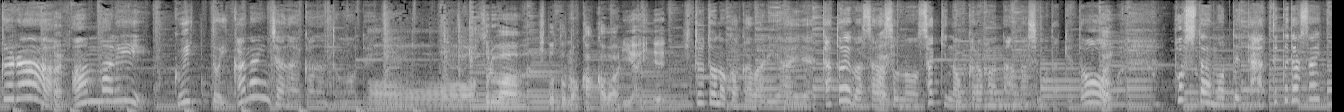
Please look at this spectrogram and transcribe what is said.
かはい。らあんまりグイッといかないんじゃないかなと思うそれは人との関わり合いで？人との関わり合いで。例えばさ、はい。そのさっきのクラファンの話もだけど、はい。ポスター持ってって貼ってくださいって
